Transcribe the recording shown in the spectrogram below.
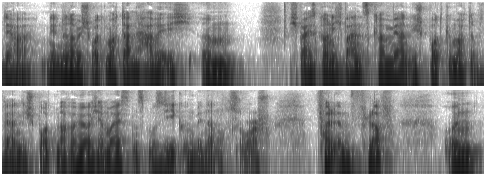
ja, nee, dann habe ich Sport gemacht. Dann habe ich ähm, ich weiß gar nicht, wann es kam, während ich Sport gemacht habe. Während ich Sport mache, höre ich ja meistens Musik und bin dann auch so voll im Fluff. Und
